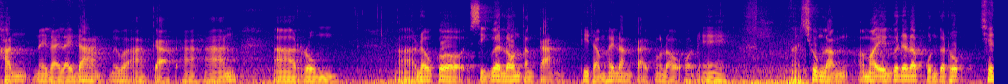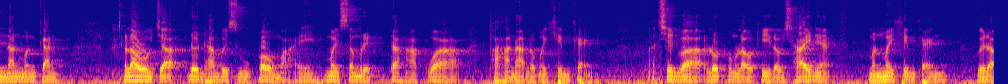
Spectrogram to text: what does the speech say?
คั้นในหลาย ๆ ด้าน ไม่ว่าอากาศอาหาร อารมณ์แล้วก็สิ่งแวดล้อมต่างๆ ที่ทำให้ร่างกายของเราอ่อนแอช่วงหลังอามาเองก็ได้รับผลกระทบ เช่นนั้นเหมือนกัน เราจะเดินทางไปสู่เป้าหมายไม่สำเร็จถ้าหากว่าพาหนะเราไม่เข้มแข็ง เช่นว่ารถของเราที่เราใช้เนี่ยมันไม่เข้มแข็ง เวลา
